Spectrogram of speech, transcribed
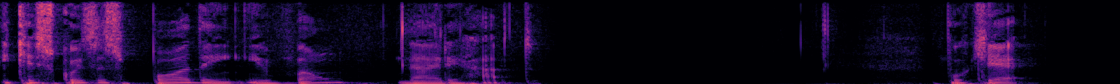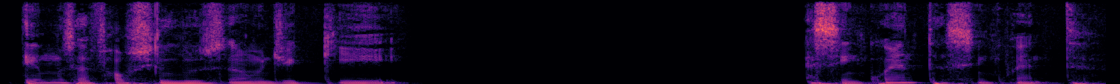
E que as coisas podem e vão dar errado. Porque temos a falsa ilusão de que é 50-50.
